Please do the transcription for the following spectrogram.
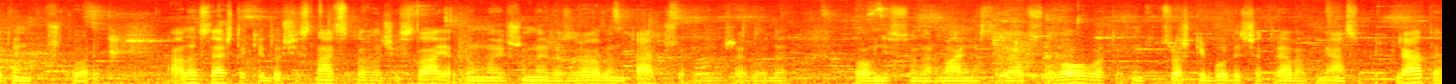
один поштурить. Але все ж таки до 16 числа я думаю, що ми розробимо так, що вже буде повністю нормально себе обслуговувати. Ну, Трошки буде ще треба м'ясо підпляти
